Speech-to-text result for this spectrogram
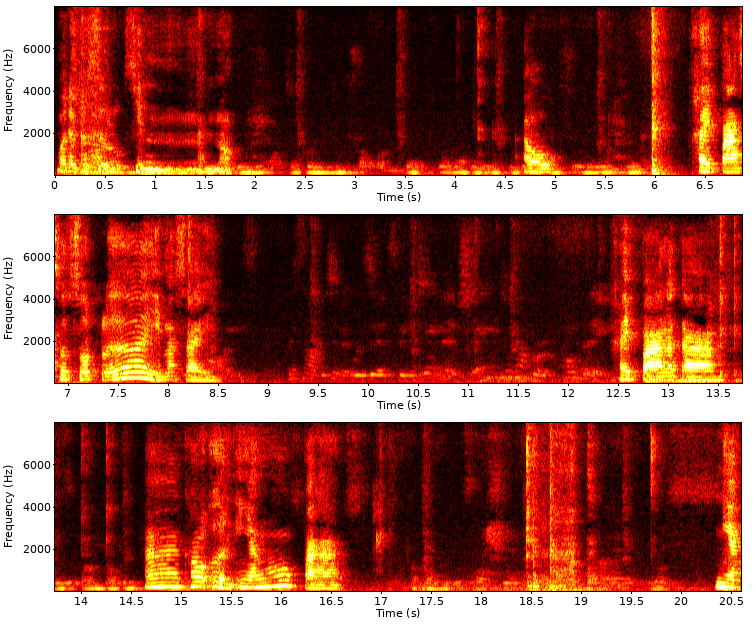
ว่าได้ไปซื้อลูกชิ้นนั่นเนาะ เอาไข่ปลาสดๆเลยมาใส่ ไข่ปลาละกาอ่าเขาเอิ่นอียงเนาะปลาเนียง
